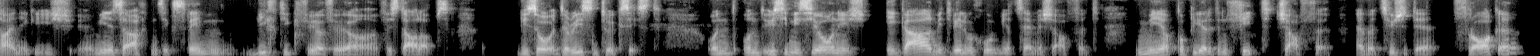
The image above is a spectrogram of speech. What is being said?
einigen ist äh, meines Erachtens extrem wichtig für, für, für Startups. Wieso? The reason to exist. Und, und unsere Mission ist, egal mit welchem Kunden wir zusammen arbeiten, wir probieren den Fit zu schaffen, eben zwischen den Fragen,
